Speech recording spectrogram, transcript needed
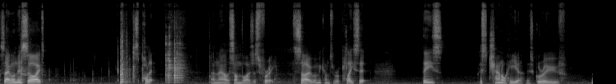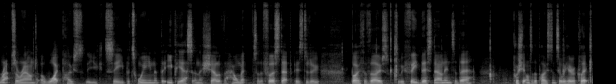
Same on this side. Just pull it. And now the sun visor's free. So when we come to replace it, these, this channel here, this groove, wraps around a white post that you can see between the EPS and the shell of the helmet. So the first step is to do both of those. So we feed this down into there, push it onto the post until we hear a click,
